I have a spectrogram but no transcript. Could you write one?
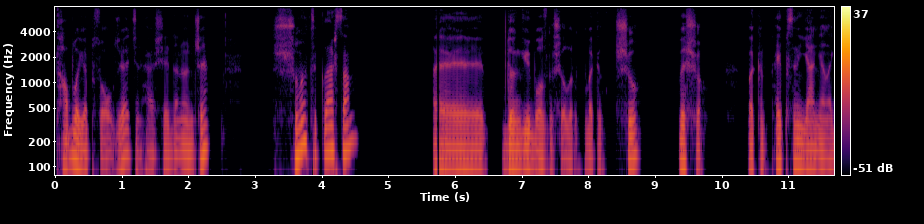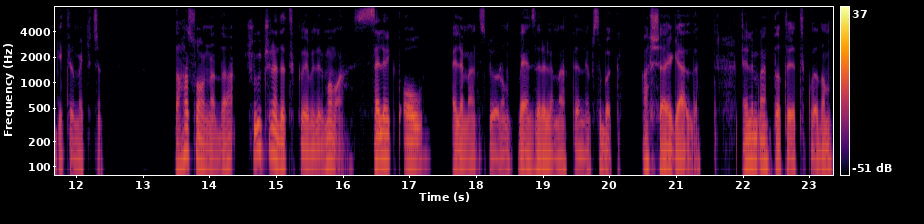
tablo yapısı olacağı için her şeyden önce şuna tıklarsam ee, döngüyü bozmuş olurum. Bakın şu ve şu. Bakın hepsini yan yana getirmek için. Daha sonra da şu üçüne de tıklayabilirim ama select all elements diyorum. Benzer elementlerin hepsi bakın aşağıya geldi. Element data'ya tıkladım.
